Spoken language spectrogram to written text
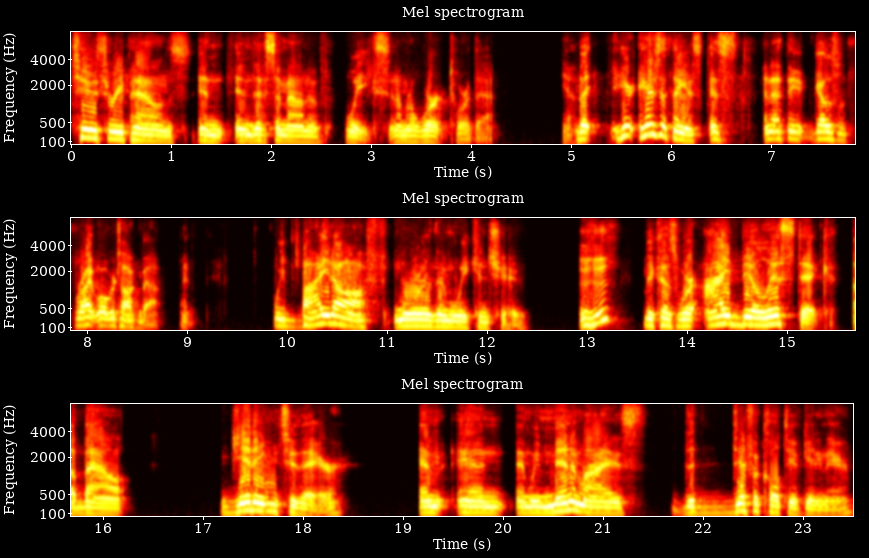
two three pounds in in this amount of weeks, and I'm going to work toward that. Yeah. But here here's the thing: is is and I think it goes with right what we're talking about. We bite off more than we can chew hmm because we're idealistic about getting to there and and and we minimize the difficulty of getting there.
